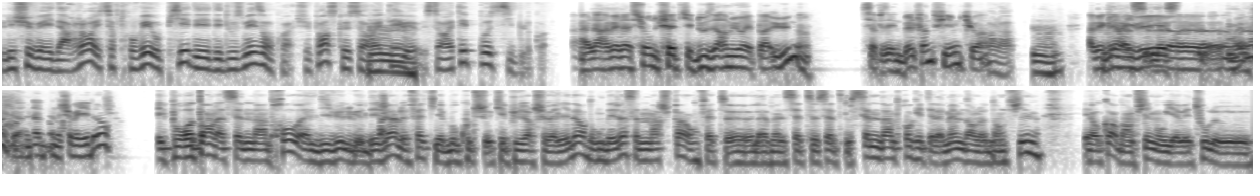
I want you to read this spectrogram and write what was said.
les chevaliers d'argent et se retrouver au pied des, des douze maisons. Quoi. Je pense que ça aurait, été, hmm. ça aurait été possible. Quoi. À la révélation du fait qu'il y ait 12 armures et pas une, ça faisait une belle fin de film, tu vois. Voilà. Hmm. Avec l'arrivée euh, d'un chevalier d'or. Et pour autant, la scène d'intro, elle divulgue déjà le fait qu'il y ait beaucoup de qu'il y ait plusieurs chevaliers d'or. Donc déjà, ça ne marche pas en fait. cette, cette, scène d'intro qui était la même dans le, dans le film, et encore dans le film où il y avait tout le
